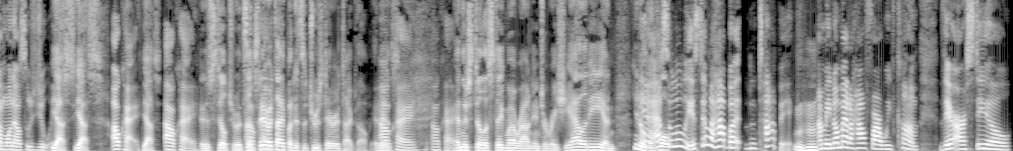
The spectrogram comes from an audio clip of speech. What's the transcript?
someone else who's Jewish. yes, yes, Okay. yes. Okay. It is still true. It's a Okay. stereotype, but it's a true stereotype, though. It is. Okay. Okay. And there's still a stigma around interraciality, and you know yeah, the whole. Mm-hmm. absolutely. It's still a hot button topic. I mean, no matter how far we've come, there are still.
